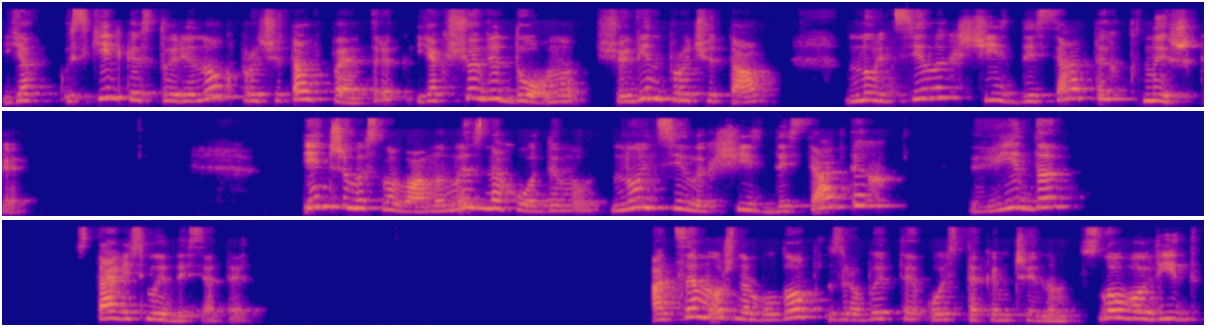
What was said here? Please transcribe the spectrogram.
як, скільки сторінок прочитав Петрик, якщо відомо, що він прочитав 0,6 книжки. Іншими словами, ми знаходимо 0,6 від 180. А це можна було б зробити ось таким чином. Слово від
